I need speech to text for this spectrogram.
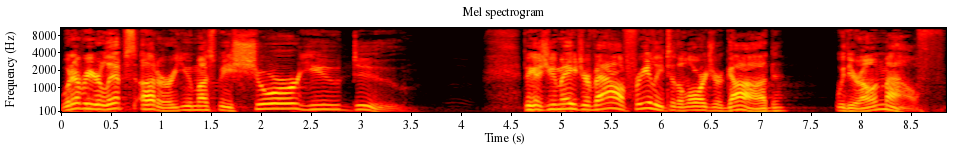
Whatever your lips utter, you must be sure you do because you made your vow freely to the Lord your God with your own mouth.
